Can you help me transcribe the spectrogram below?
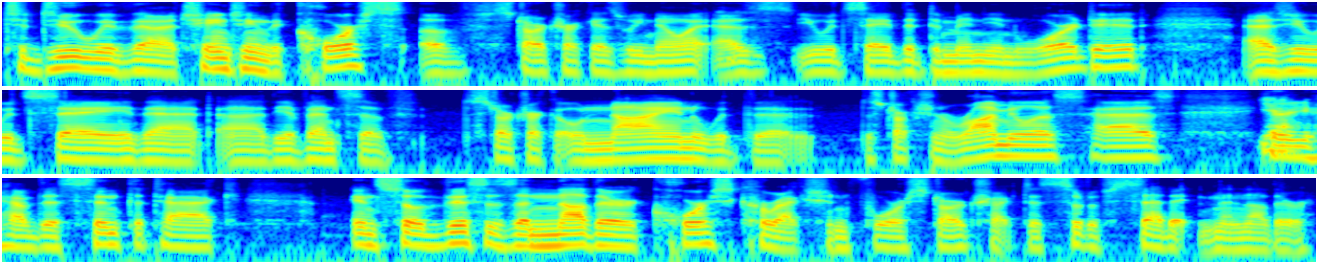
to do with uh, changing the course of Star Trek as we know it, as you would say the Dominion War did, as you would say that uh, the events of Star Trek 09 with the destruction of Romulus has. Here Yeah. you have this synth attack. And so this is another course correction for Star Trek to sort of set it in another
